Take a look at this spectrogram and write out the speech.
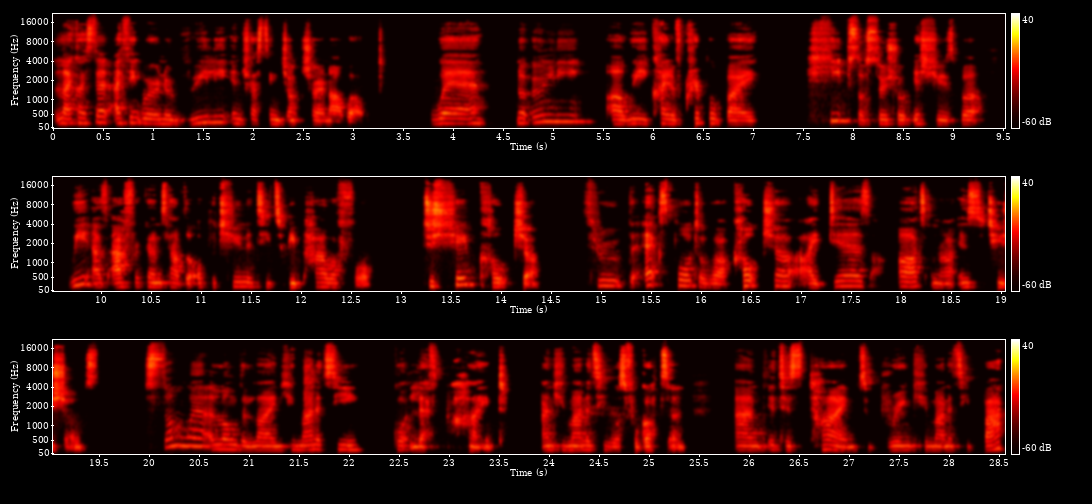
like I said, I think we're in a really interesting juncture in our world where not only are we kind of crippled by heaps of social issues, but we as Africans have the opportunity to be powerful, to shape culture, through the export of our culture, our ideas, our art, and our institutions. Somewhere along the line, humanity got left behind and humanity was forgotten. And it is time to bring humanity back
